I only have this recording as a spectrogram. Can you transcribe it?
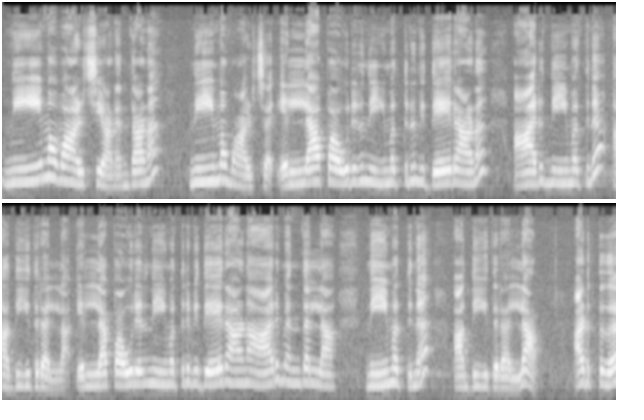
നിയമവാഴ്ചയാണ്. എന്താണ്? നിയമവാഴ്ച. എല്ലാ പൗരനും നിയമത്തിന് വിധേയരാണ്. ആരും നിയമത്തിന് അതീതരല്ല. എല്ലാ പൗരനും നിയമത്തിന് വിധേയരാണ്. ആരും എന്തല്ല? നിയമത്തിന് അതീതരല്ല. അടുത്തത്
